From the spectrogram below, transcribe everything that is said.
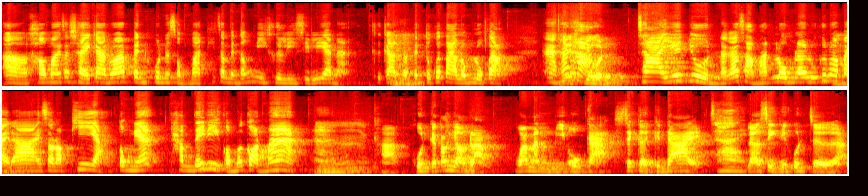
เอ่อเขามักจะใช้กันว่าเป็นคุณสมบัติที่จำเป็นต้องมีคือ resilient อะคือการแบอืบมเป็นตุ๊กตาล้มลุกอะ อ่าถ้ายืดถามหยุ่น ใช่ยืดหยุ่นแล้วก็สามารถล้มแล้วลุกขึ้นมาใหม่อืมได้สำหรับพี่อะตรงเนี้ยทำได้ดีกว่าเมื่อก่อนมากอือ่ามครับ คุณก็ต้องยอมรับว่ามันมีโอกาสที่จะเกิดขึ้นได้ ใช่แล้วสิ่งที่คุณเจออะ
